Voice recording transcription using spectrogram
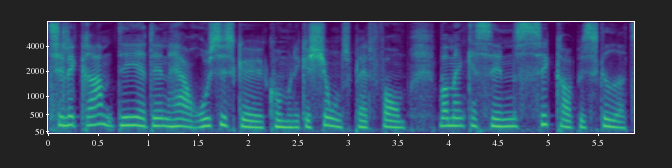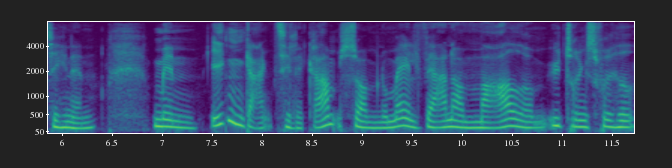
Telegram, det er den her russiske kommunikationsplatform, hvor man kan sende sikre beskeder til hinanden. Men ikke engang Telegram, som normalt værner meget om ytringsfrihed,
